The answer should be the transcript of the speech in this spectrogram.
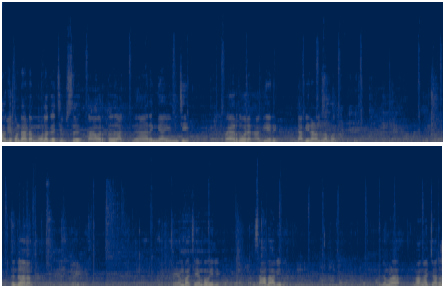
ആദ്യ കൊണ്ടാട്ടം മുളക് ചിപ്സ് കാവറുത്തത് നാരങ്ങ ഇഞ്ചി പയറുതോരൻ അവിയൽ അവിയലാണ് എന്ത് സംഭവം? എന്താണ് ചേമ്പ ചേമ്പ ഓയിൽ സാധാ അവിയൽ ഇത് നമ്മളെ മാങ്ങാച്ചാറ്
